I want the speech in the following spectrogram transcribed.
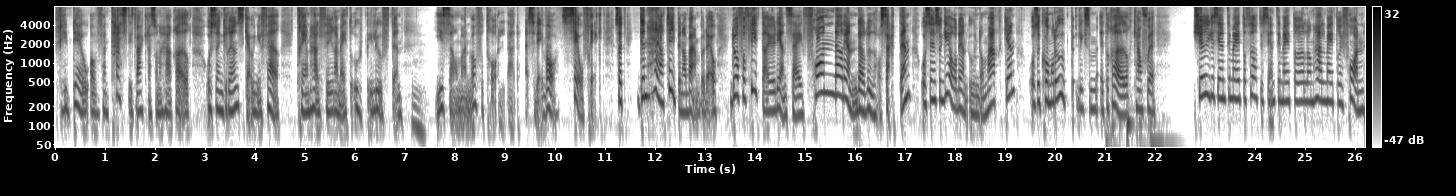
ridå av fantastiskt vackra såna här rör och så en grönska ungefär 3,5-4 meter upp i luften. Gissa om man var förtrollad. Alltså det var så fräckt. Så att den här typen av bambu då, då förflyttar ju den sig från där, den, där du har satt den och sen så går den under marken och så kommer det upp liksom ett rör kanske 20 centimeter, 40 centimeter eller en halv meter ifrån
